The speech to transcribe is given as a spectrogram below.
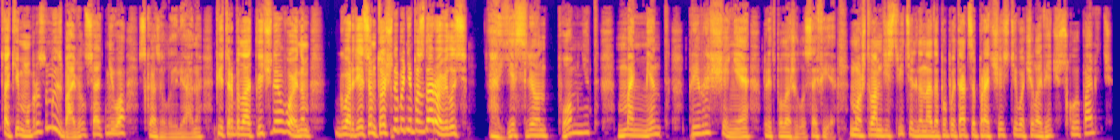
таким образом избавился от него, — сказала Ильяна. Питер был отличным воином. Гвардейцам точно бы не поздоровилось. — А если он помнит момент превращения, — предположила София. — Может, вам действительно надо попытаться прочесть его человеческую память?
